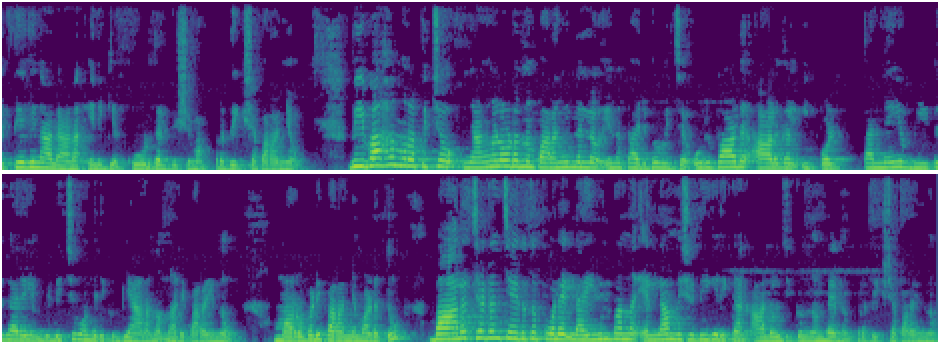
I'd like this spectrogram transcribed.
എത്തിയതിനാലാണ് എനിക്ക് കൂടുതൽ വിഷമം പ്രതീക്ഷ പറഞ്ഞു. വിവാഹമുറപ്പിച്ചോ ഞങ്ങളോടൊന്നും പറഞ്ഞില്ലല്ലോ എന്ന് പരിഭവിച്ച് ഒരുപാട് ആളുകൾ ഇപ്പോൾ തന്നെയും വീട്ടുകാരെയും വിളിച്ചുകൊണ്ടിരിക്കുകയാണെന്നും നടി പറയുന്നു. മറുപടി പറഞ്ഞു മടുത്തു ബാലച്ചേട്ടൻ ചെയ്തതുപോലെ ലൈവിൽ വന്ന് എല്ലാം വിശദീകരിക്കാൻ ആലോചിക്കുന്നുണ്ടെന്നും പ്രതീക്ഷ പറയുന്നു.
